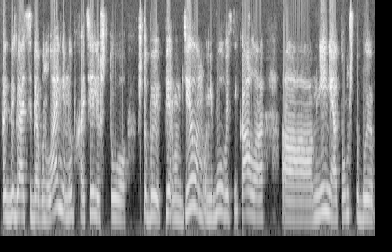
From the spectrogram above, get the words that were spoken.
продвигать себя в онлайне, мы бы хотели, что, чтобы первым делом у него возникало э, мнение о том, чтобы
